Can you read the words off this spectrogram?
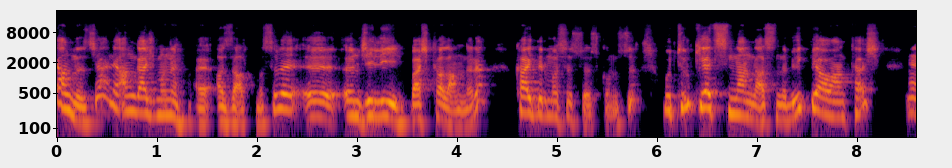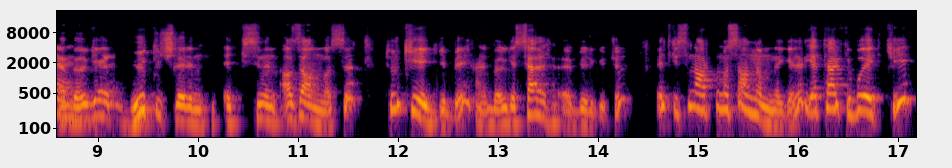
Yalnızca hani angajmanı e, azaltması ve e, önceliği başka alanlara kaydırması söz konusu. Bu Türkiye açısından da aslında büyük bir avantaj. Evet. Yani bölge büyük güçlerin etkisinin azalması Türkiye gibi hani bölgesel e, bir gücün etkisinin artması anlamına gelir. Yeter ki bu etkiyi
